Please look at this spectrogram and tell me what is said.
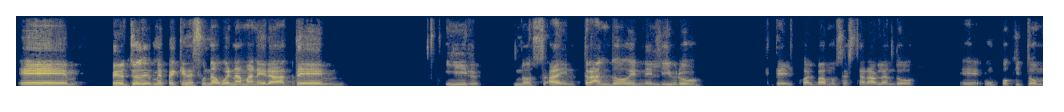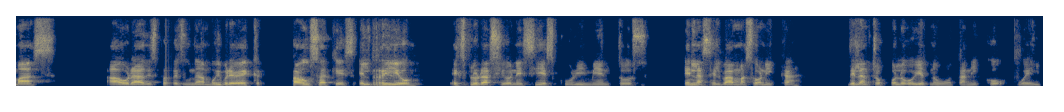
Eh, pero entonces me parece que es una buena manera de, irnos adentrando en el libro del cual vamos a estar hablando eh, un poquito más ahora después de una muy breve pausa, que es El río, exploraciones y descubrimientos en la selva amazónica del antropólogo y etnobotánico Wade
